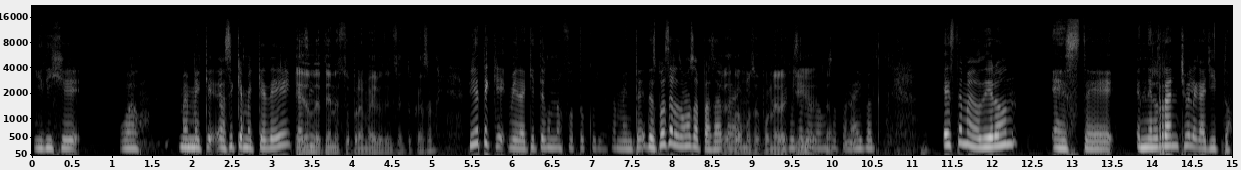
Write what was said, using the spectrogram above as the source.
Y dije, wow. Me, así que me quedé. ¿Y dónde tienes tu premio? ¿Ahí lo tienes en tu casa? Fíjate que, mira, aquí tengo una foto curiosamente. Después se las vamos a pasar. las para- vamos a poner después aquí. se las vamos a poner ahí Este me lo dieron este, en el rancho El Gallito.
